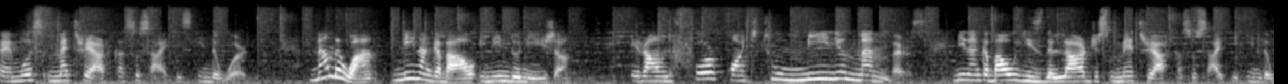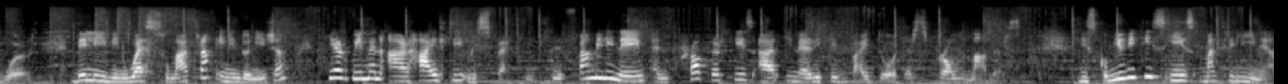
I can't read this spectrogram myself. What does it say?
famous matriarchal societies in the world. Number one, Minangkabau in Indonesia. Around 4.2 million members. Minangkabau is the largest matriarchal society in the world. They live in West Sumatra in Indonesia here women are highly respected. The family name and properties are inherited by daughters from mothers. This community is matrilineal.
